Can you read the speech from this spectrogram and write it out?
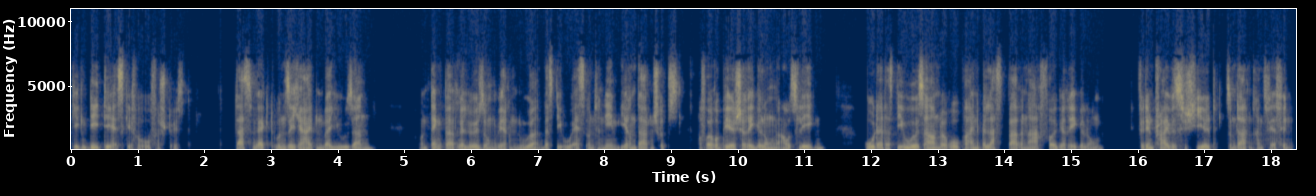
gegen die DSGVO verstößt. Das weckt Unsicherheiten bei Usern und denkbare Lösungen wären nur, dass die US-Unternehmen ihren Datenschutz auf europäische Regelungen auslegen oder dass die USA und Europa eine belastbare Nachfolgeregelung für den Privacy Shield zum Datentransfer finden.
